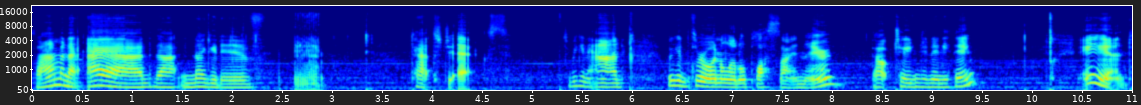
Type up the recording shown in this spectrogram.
So I'm going to add that negative attached to x. So we can add, we can throw in a little plus sign there without changing anything. And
